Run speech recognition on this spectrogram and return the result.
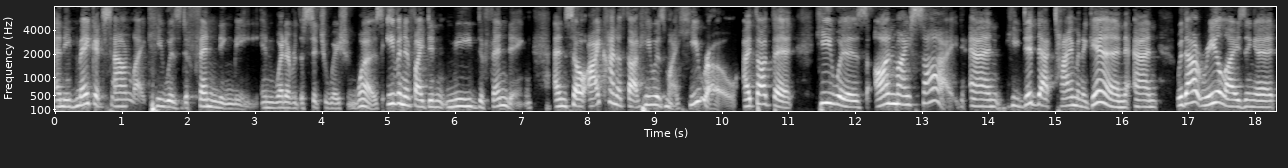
and he'd make it sound like he was defending me in whatever the situation was, even if I didn't need defending. And so I kind of thought he was my hero. I thought that he was on my side, and he did that time and again. And without realizing it,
